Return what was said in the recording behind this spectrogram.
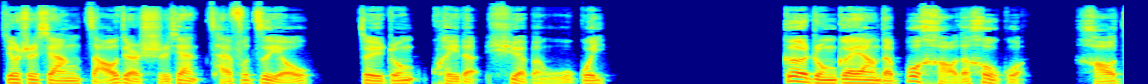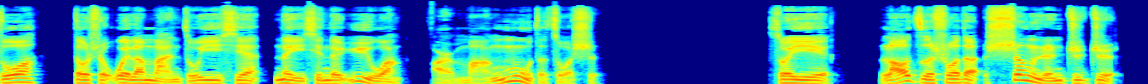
就是想早点实现财富自由，最终亏得血本无归。各种各样的不好的后果，好多都是为了满足一些内心的欲望而盲目的做事。所以老子说的圣人之治，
